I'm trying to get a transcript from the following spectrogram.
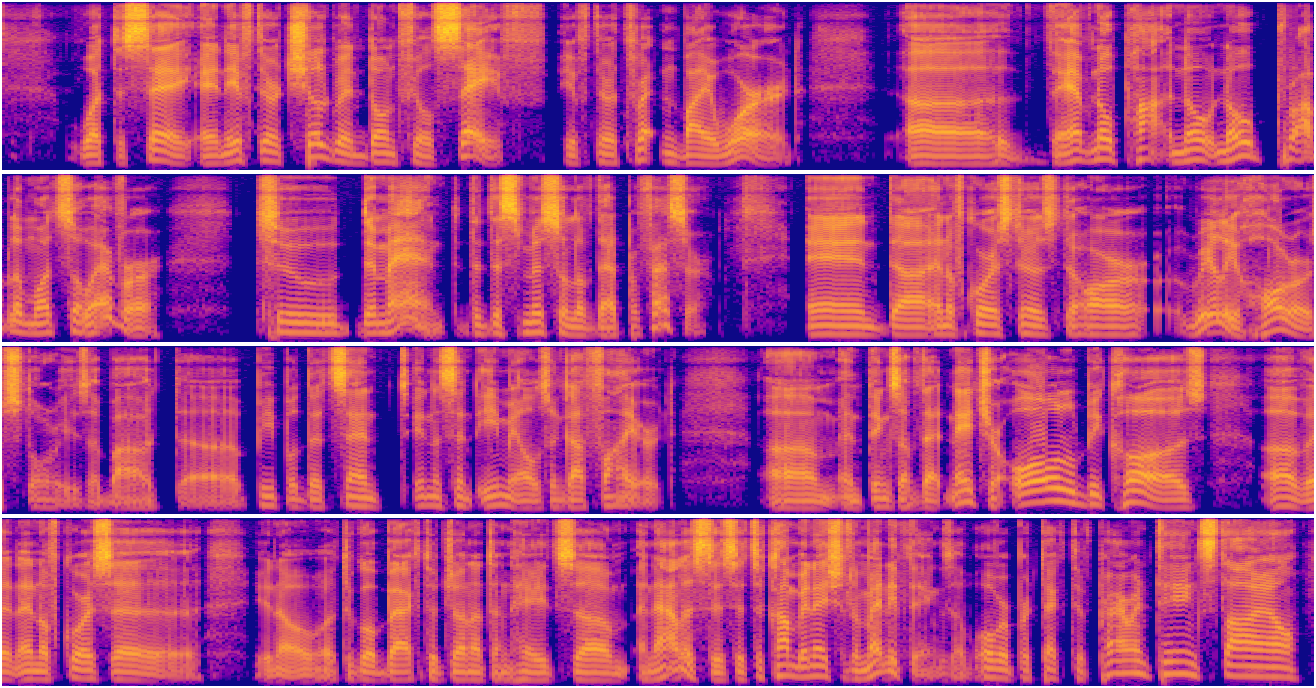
what to say. And if their children don't feel safe, if they're threatened by a word, uh, they have no po- no no problem whatsoever to demand the dismissal of that professor. And uh, and of course there's there are really horror stories about uh, people that sent innocent emails and got fired um, and things of that nature all because of it and of course uh, you know to go back to jonathan haidt's um, analysis it's a combination of many things of overprotective parenting style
